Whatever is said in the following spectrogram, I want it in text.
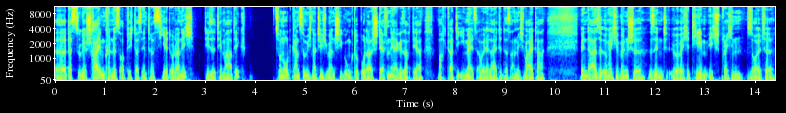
äh, dass du mir schreiben könntest, ob dich das interessiert oder nicht, diese Thematik. Zur Not kannst du mich natürlich über den Qigong Club oder Steffen eher gesagt, der macht gerade die E-Mails, aber der leitet das an mich weiter. Wenn da also irgendwelche Wünsche sind, über welche Themen ich sprechen sollte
